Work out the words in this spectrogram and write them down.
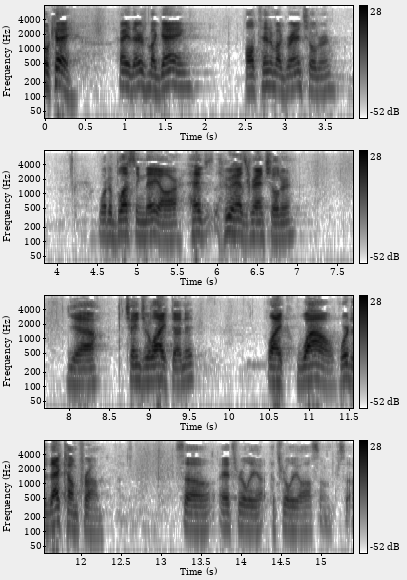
okay. Hey, there's my gang. All 10 of my grandchildren. What a blessing they are. Has, who has grandchildren? Yeah. Change your life, doesn't it? Like, wow, where did that come from? So, it's really, it's really awesome. So,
